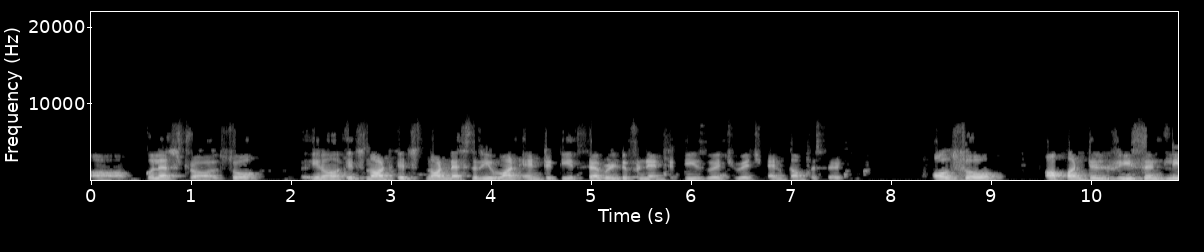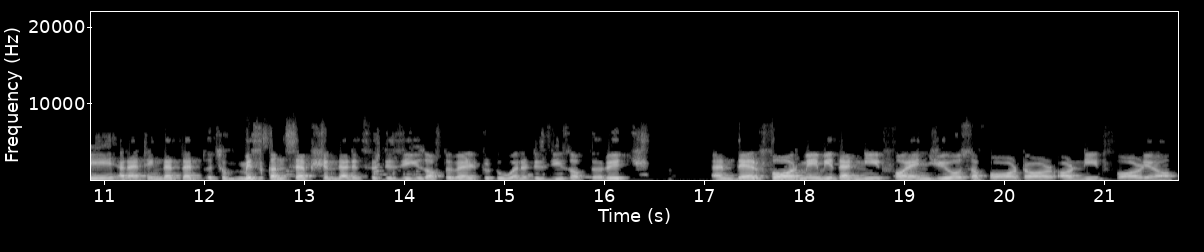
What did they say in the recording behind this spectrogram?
Uh, cholesterol. So you know it's not it's not necessarily one entity it's several different entities which which encompass it also up until recently and i think that that it's a misconception that it's a disease of the well-to-do and a disease of the rich and therefore maybe that need for ngo support or need for you know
